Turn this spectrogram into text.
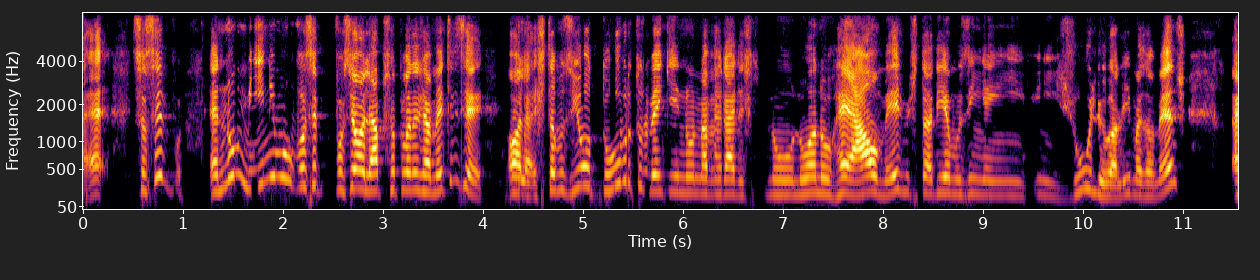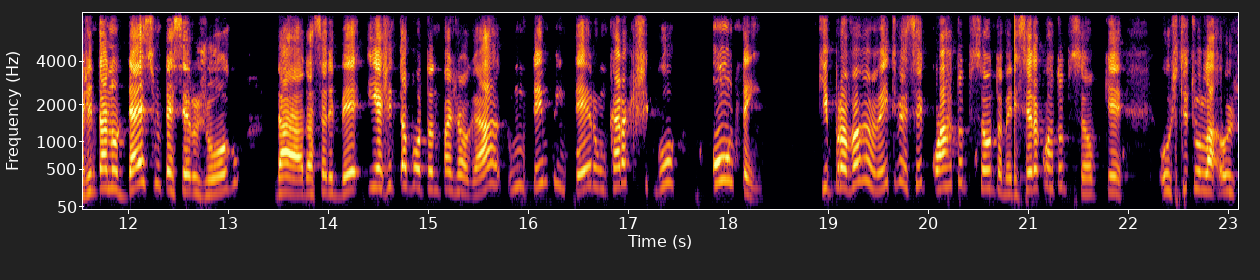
é, se você. É no mínimo você, você olhar para o seu planejamento e dizer: olha, estamos em outubro, tudo bem que no, na verdade no, no ano real mesmo estaríamos em, em, em, julho ali, mais ou menos. A gente está no 13 terceiro jogo da, da Série B e a gente está botando para jogar um tempo inteiro um cara que chegou ontem, que provavelmente vai ser quarta opção também, terceira quarta opção, porque os titulares,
